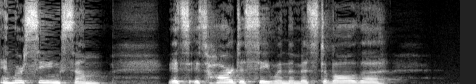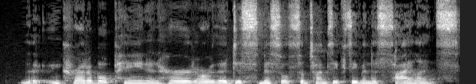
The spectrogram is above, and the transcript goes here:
and we're seeing some it's it's hard to see when the midst of all the the incredible pain and hurt or the dismissal sometimes it's even the silence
